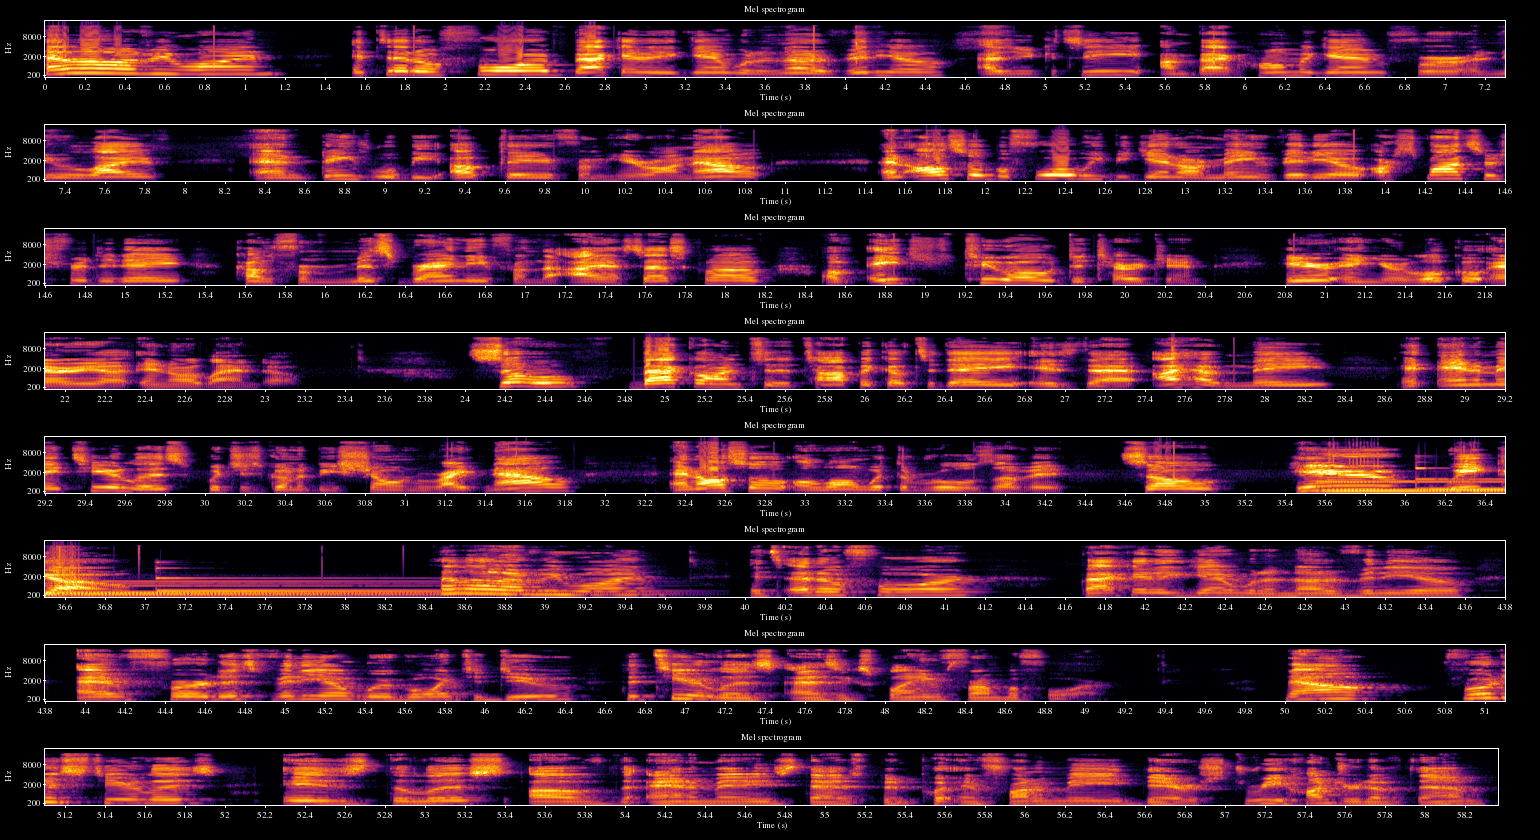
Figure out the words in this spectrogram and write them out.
Hello everyone, it's Edo4 back at it again with another video. As you can see, I'm back home again for a new life and things will be updated from here on out. And also before we begin our main video, our sponsors for today comes from Miss Brandy from the ISS Club of H2O Detergent here in your local area in Orlando. So, back on to the topic of today is that I have made an anime tier list which is going to be shown right now and also along with the rules of it. So here we go. Hello everyone, it's Edo4 back at it again with another video and for this video we're going to do the tier list as explained from before. Now for this tier list is the list of the animes that's been put in front of me. There's 300 of them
